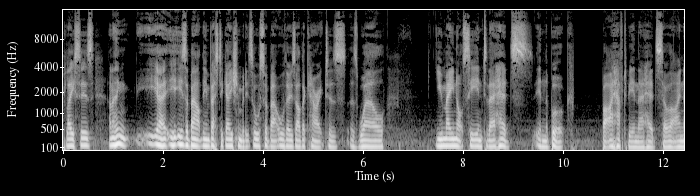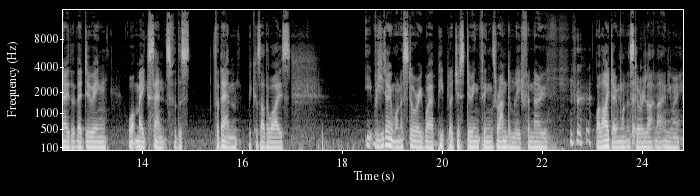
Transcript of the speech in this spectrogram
places. And I think, yeah, it is about the investigation, but it's also about all those other characters as well. You may not see into their heads in the book, but I have to be in their heads so that I know that they're doing what makes sense for this for them, because otherwise, you, you don't want a story where people are just doing things randomly for no well, I don't want a story like that anyway,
